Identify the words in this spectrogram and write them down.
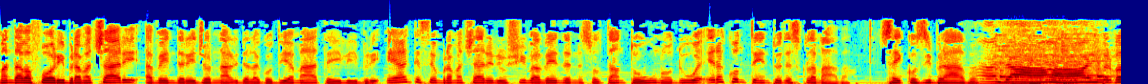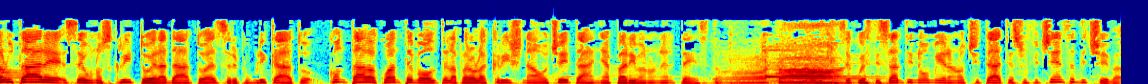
Mandava fuori i brahmachari a vendere i giornali della Gaudia Mate e i libri e anche se un brahmachari riusciva a venderne soltanto uno o due era contento ed esclamava sei così bravo. Per valutare se uno scritto era adatto a essere pubblicato, contava quante volte la parola Krishna o Chaitanya apparivano nel testo. Se questi santi nomi erano citati a sufficienza, diceva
